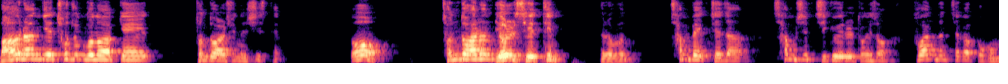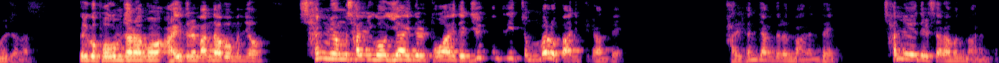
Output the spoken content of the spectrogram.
41개 초중고등학교에 전도할 수 있는 시스템 또 전도하는 13팀 여러분 300 제자 30 지교회를 통해서 부안 전체가 복음을 전하는 그리고 복음 전하고 아이들을 만나보면요 생명 살리고 이 아이들 도와야 될 일꾼들이 정말로 많이 필요한데 갈 현장들은 많은데 살려야 될 사람은 많은데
